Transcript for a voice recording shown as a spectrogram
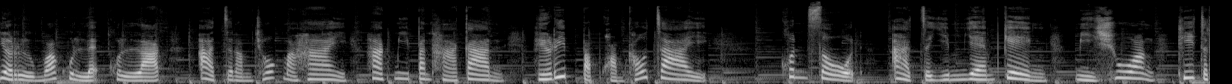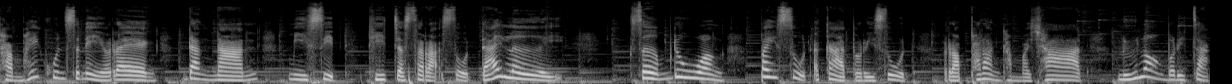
อย่าลืมว่าคุณและคนรัก อาจจะนำโชคมาให้ หากมีปัญหากัน ให้รีบปรับความเข้าใจ คนโสดอาจจะยิ้มแย้มเก่ง มีช่วงที่จะทำให้คุณเสน่ห์แรง ดังนั้นมีสิทธิ์ที่จะสละโสดได้เลย เสริมดวงไปสูดอากาศบริสุทธิ์ รับพลังธรรมชาติ หรือลองบริจาค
